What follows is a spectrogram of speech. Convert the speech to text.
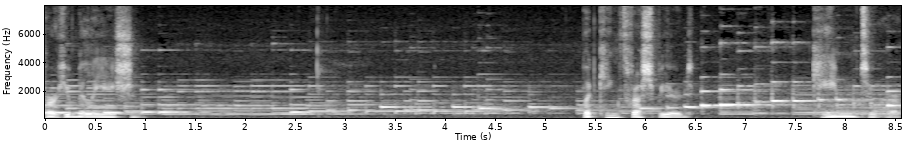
her humiliation. But King Thrushbeard came to her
